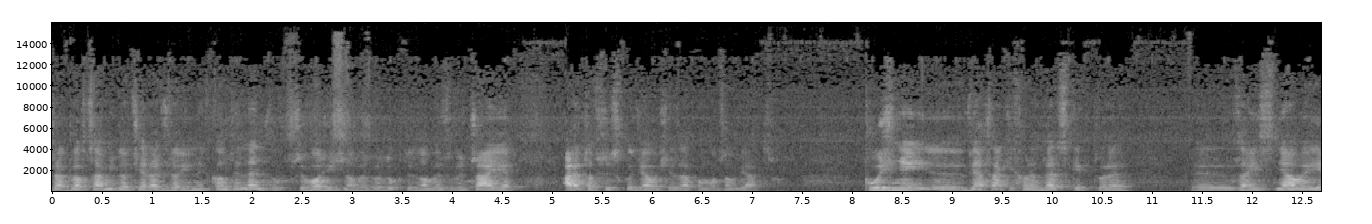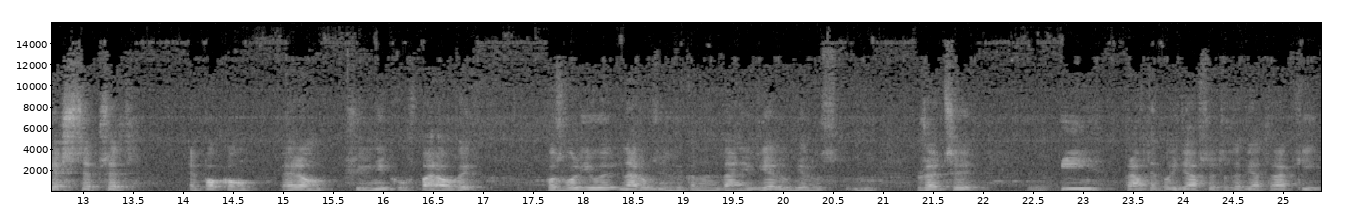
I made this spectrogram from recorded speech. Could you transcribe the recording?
żaglowcami docierać do innych kontynentów, przywozić nowe produkty, nowe zwyczaje, ale to wszystko działo się za pomocą wiatru. Później y, wiatraki holenderskie, które zaistniały jeszcze przed epoką, erą silników parowych, pozwoliły na również wykonywanie wielu, wielu rzeczy i prawdę powiedziawszy, to te wiatraki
